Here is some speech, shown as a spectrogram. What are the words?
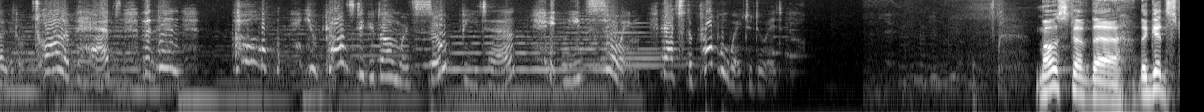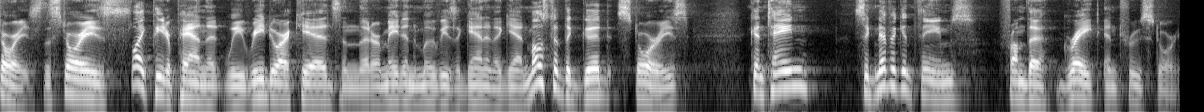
a little taller, perhaps, but then... Oh, you can't stick it on with soap, Peter. It needs sewing. That's the proper way to do it. Most of the, the good stories, the stories like Peter Pan that we read to our kids and that are made into movies again and again, most of the good stories contain significant themes from the great and true story,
